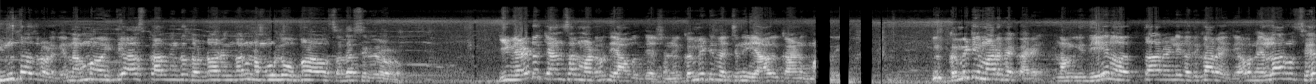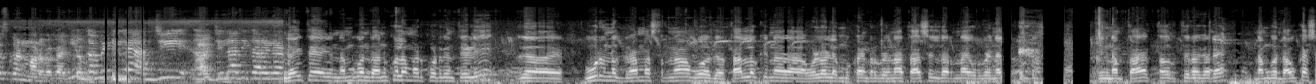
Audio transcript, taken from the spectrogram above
ಇಂಥದ್ರೊಳಗೆ ನಮ್ಮ ಇತಿಹಾಸ ಕಾಲದಿಂದ ದೊಡ್ಡವರಿಂದ ನಮ್ಮೂರಿಗೆ ಒಬ್ಬ ಸದಸ್ಯರಿರೋರು ಇವೆರಡು ಕ್ಯಾನ್ಸಲ್ ಮಾಡಿರೋದು ಯಾವ ಉದ್ದೇಶ? ನೀವು ಕಮಿಟಿ ರಚನೆ ಯಾವ ಕಾರಣಕ್ಕೆ ಮಾಡಿದ್ರಿ? ಈ ಕಮಿಟಿ ಮಾಡ್ಬೇಕಾದ್ರೆ ನಮ್ಗೆ ಇದೇನು ಹತ್ತಾರಳ್ಳಿ ಅಧಿಕಾರ ಐತಿ ಅವ್ರನ್ನೆಲ್ಲಾರು ಸೇರ್ಸ್ಕೊಂಡ್ ಮಾಡ್ಬೇಕಾಗಿತ್ತು ರೈತ ನಮಗೊಂದು ಅನುಕೂಲ ಮಾಡಿಕೊಡ್ರಿ ಅಂತೇಳಿ ಆ, ಊರಿನ ಗ್ರಾಮಸ್ಥರನ್ನ ತಾಲೂಕಿನ ಒಳ್ಳೊಳ್ಳೆ ಮುಖಂಡರುಗಳನ್ನ ತಹಸೀಲ್ದಾರ್ನ ಇವ್ರುಗಳನ್ನ ಹಿಂಗೆ ನಮ್ಮ ತಾ ತರ್ತಿರೋಗಾರೆ ನಮಗೊಂದು ಅವಕಾಶ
